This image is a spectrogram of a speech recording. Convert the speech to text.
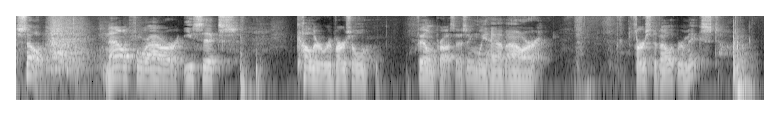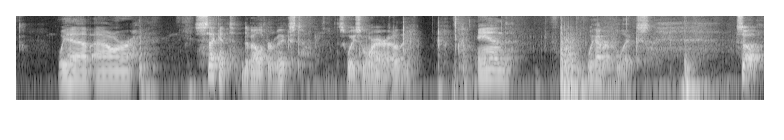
So, now for our E6 color reversal film processing, we have our first developer mixed. We have our second developer mixed. Squeeze some more air out of them. And we have our Blix. So,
